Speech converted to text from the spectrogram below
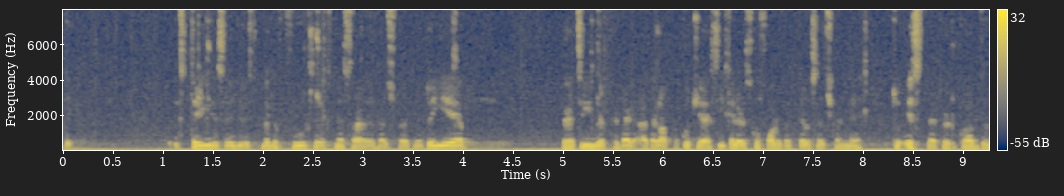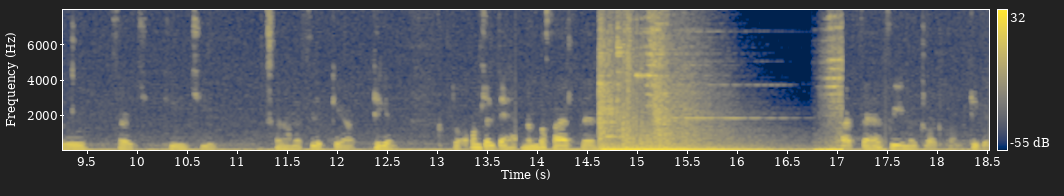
देखें। इस तरीके से जो इस के फ्रूट्स है इसमें सर्च करते हैं तो ये बेहतरीन वेबसाइट है। अगर आपको कुछ ऐसी कलर्स को फॉलो करते हुए सर्च करने तो इस वेबसाइट को आप ज़रूर सर्च कीजिए। इसका नाम है फ्लिक के आप ठीक है? तो अब हम चलते हैं नंबर फाइव पे। फाइव पे है फ्री ईमेल डॉट कॉम ठीक है?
